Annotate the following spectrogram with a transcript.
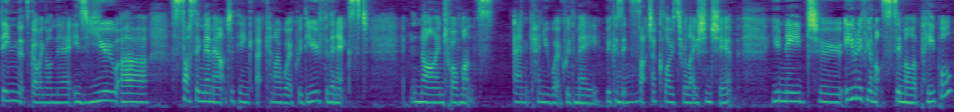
thing that's going on there is you are sussing them out to think, uh, can I work with you for the next nine, 12 months? And can you work with me? Because it's such a close relationship. You need to, even if you're not similar people,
